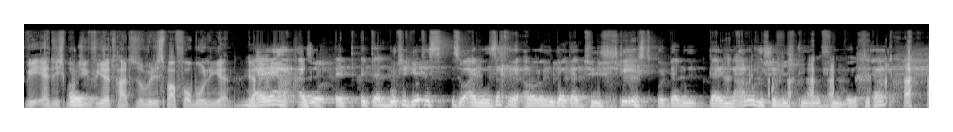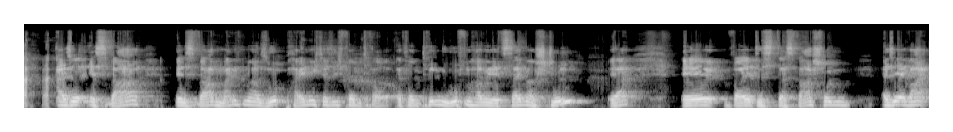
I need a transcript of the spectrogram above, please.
wie er dich motiviert und, hat, so will ich es mal formulieren. Ja. Naja, also äh, äh motiviert ist so eine Sache, aber wenn du da natürlich stehst und dann dein Name ständig gerufen wird, ja. Also es war, es war manchmal so peinlich, dass ich von, äh, von drin gerufen habe, jetzt sei mal still, ja äh, weil das, das war schon, also er war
